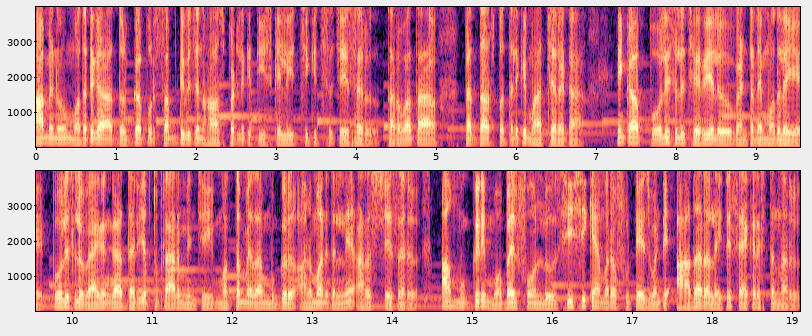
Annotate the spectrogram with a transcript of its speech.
ఆమెను మొదటగా దుర్గాపూర్ సబ్ డివిజన్ హాస్పిటల్కి తీసుకెళ్ళి చికిత్స చేశారు. తర్వాత పెద్ద ఆసుపత్రికి మార్చారట. ఇంకా పోలీసుల చర్యలు వెంటనే మొదలయ్యాయి పోలీసులు వేగంగా దర్యాప్తు ప్రారంభించి మొత్తం మీద ముగ్గురు అనుమానితుల్ని అరెస్ట్ చేశారు. ఆ ముగ్గురి మొబైల్ ఫోన్లు సీసీ కెమెరా ఫుటేజ్ వంటి ఆధారాలు అయితే సేకరిస్తున్నారు.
